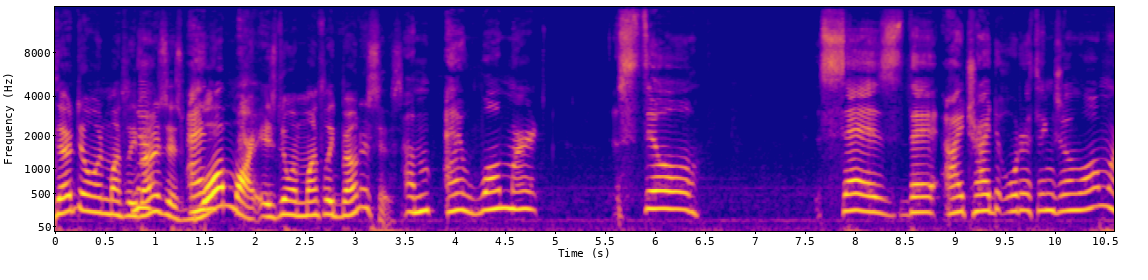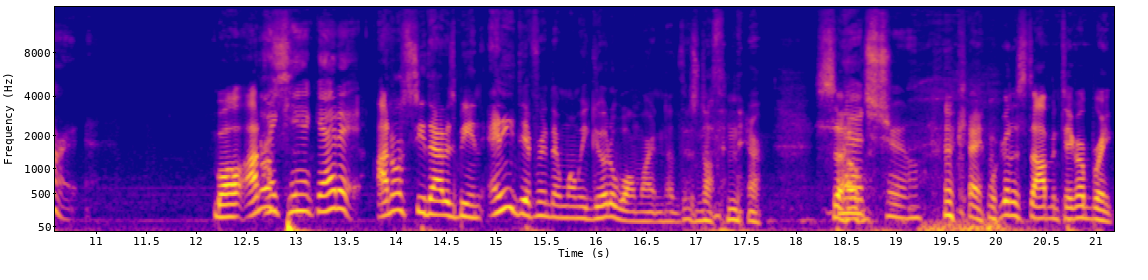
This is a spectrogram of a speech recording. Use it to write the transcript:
they're doing monthly No, bonuses. Walmart is doing monthly bonuses. Um, and Walmart still says that I tried to order things on Walmart. Well, I don't. I can't get it. I don't see that as being any different than when we go to Walmart and there's nothing there. So That's true. okay, we're gonna stop and take our break.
